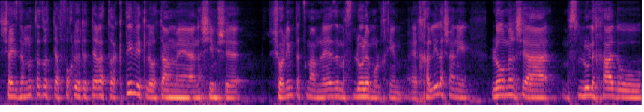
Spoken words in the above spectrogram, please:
שההזדמנות הזאת תהפוך להיות יותר אטרקטיבית לאותם אנשים ש... שואלים את עצמם לאיזה מסלול הם הולכים. חלילה שאני לא אומר שהמסלול אחד הוא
